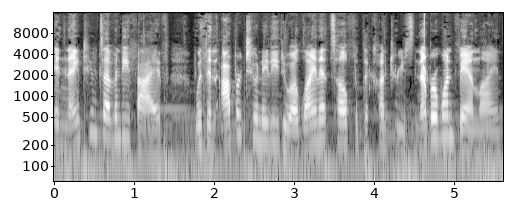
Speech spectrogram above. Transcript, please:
In 1975, with an opportunity to align itself with the country's number one van line,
